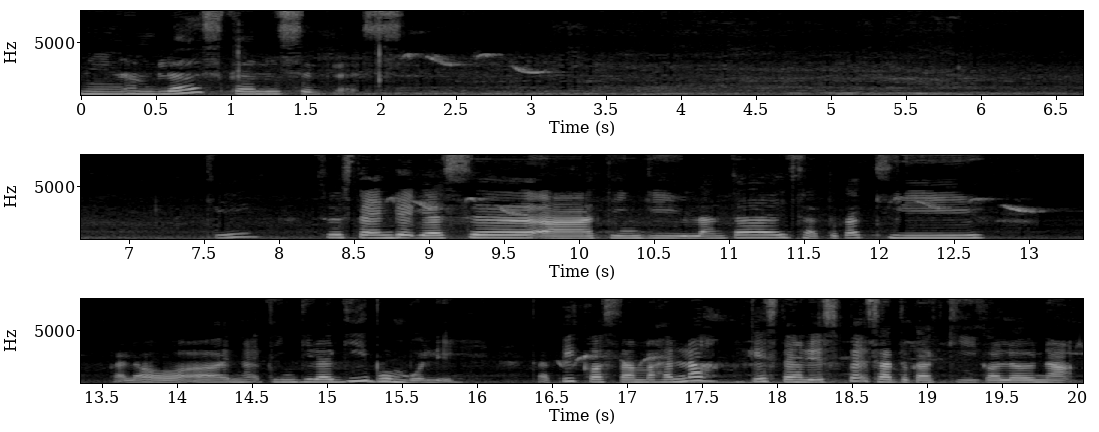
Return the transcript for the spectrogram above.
Ni 16 kali 11. Okay. So standard biasa uh, tinggi lantai satu kaki. Kalau uh, nak tinggi lagi pun boleh. Tapi kos tambahan lah. Okay standard spec satu kaki. Kalau nak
